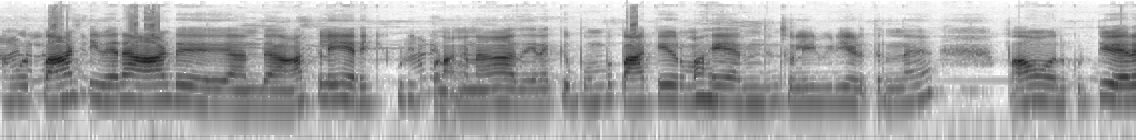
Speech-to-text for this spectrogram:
அங்கே ஒரு பாட்டி வேற ஆடு அந்த ஆற்றுலேயே இறக்கி கூட்டிகிட்டு போனாங்கண்ணா அது எனக்கு ரொம்ப பார்க்கவே ஒரு மாதிரியாக இருந்துச்சுன்னு சொல்லி வீடியோ எடுத்திருந்தேன். பாவம் ஒரு குட்டி வேற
